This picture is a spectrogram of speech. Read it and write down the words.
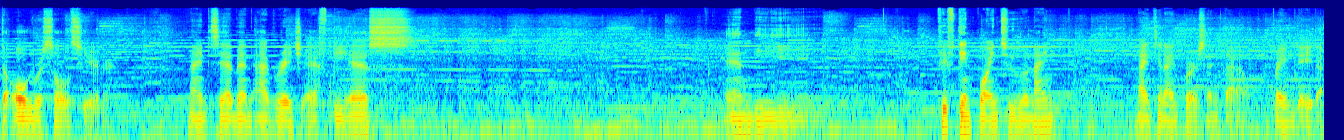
the old results here 97 average FPS and the 15.2 99 percentile uh, frame data.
